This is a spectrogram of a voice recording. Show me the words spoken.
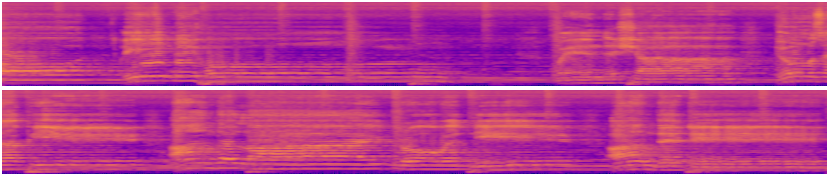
Lord, lead me home. When the shadows appear and the light draweth near, and the day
